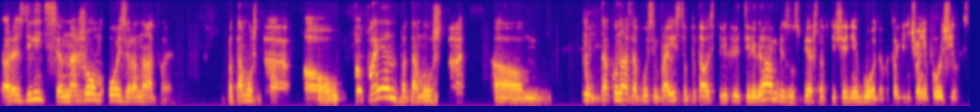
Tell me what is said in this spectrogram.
разделить ножом озеро надвое. Потому что э, VPN, потому что, э, ну, как у нас, допустим, правительство пыталось перекрыть Telegram безуспешно в течение года, в итоге ничего не получилось.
